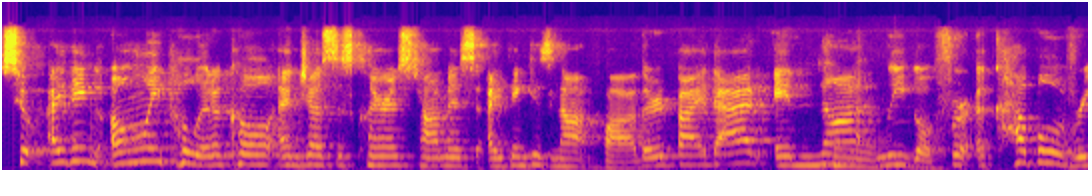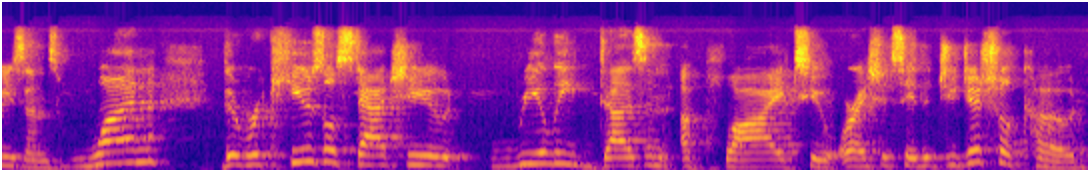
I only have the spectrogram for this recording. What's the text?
So I think only political, and Justice Clarence Thomas, I think, is not bothered by that and not mm. legal for a couple of reasons. One, the recusal statute really doesn't apply to, or I should say, the judicial code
